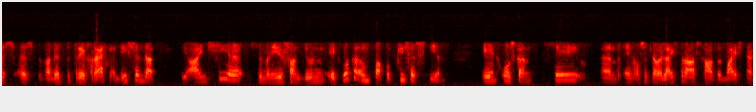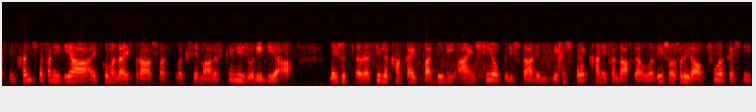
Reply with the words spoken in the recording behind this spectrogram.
is is wat dit betref reg in die sin dat die ANC se manier van doen het ook 'n impak op kieserssteun. En ons kan sê um, en ons het nou 'n luisteraars gehad wat baie sterk teen gunste van die DA uitkom en luisteraars wat ook sê maar hulle is krities oor die DA. Mense moet nou natuurlik gaan kyk wat doen die ANC op hierdie stadium. Die gesprek gaan nie vandag daaroor nie, so ons wil nie daarop fokus nie.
